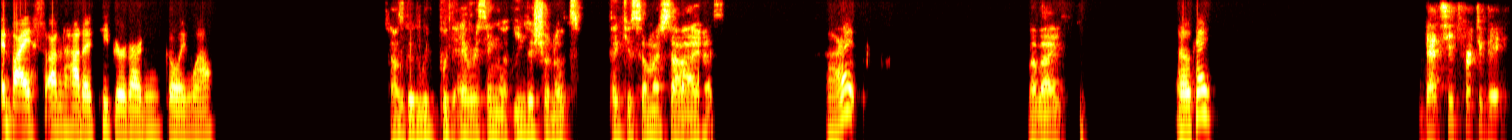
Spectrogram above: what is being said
advice on how to keep your garden going well. Sounds good. We put everything in the show notes. Thank you so much, Sara Ayres. All right. Bye bye. Okay. That's it for today.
